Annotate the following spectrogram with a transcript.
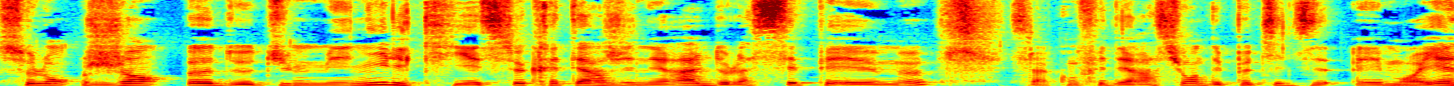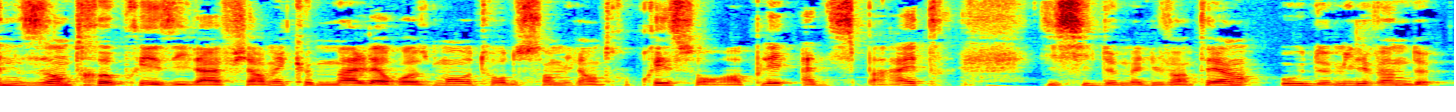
selon Jean-Eudes Duménil qui est secrétaire général de la CPME, c'est la Confédération des petites et moyennes entreprises. Il a affirmé que malheureusement autour de 100 000 entreprises seront appelées à disparaître d'ici 2021 ou 2022.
